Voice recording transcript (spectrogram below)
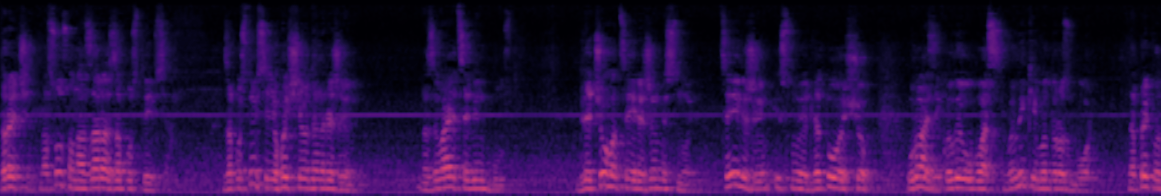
До речі, насос у нас зараз запустився. Запустився його ще один режим. Називається він Boost. Для чого цей режим існує? Цей режим існує для того, щоб у разі, коли у вас великий водорозбор, наприклад,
